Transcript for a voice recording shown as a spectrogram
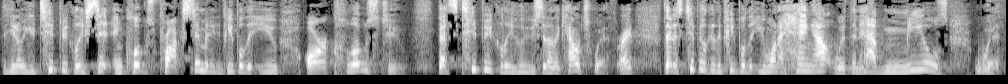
You know you typically sit in close proximity to people that you are close to. That's typically who you sit on the couch with right? That is typically the people that you want to hang out with and have meals with.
